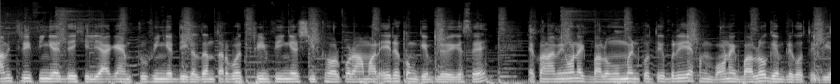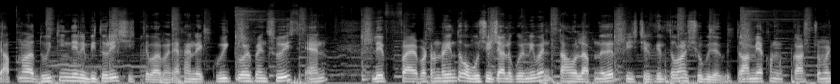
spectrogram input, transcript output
আমি থ্রি ফিঙ্গার দিয়ে খেলি, আগে আমি টু ফিঙ্গার দিয়ে খেলতাম, তারপর থ্রি ফিঙ্গার শিফট হওয়ার পর আমার এরকম গেম প্লে হয়ে গেছে। এখন আমি অনেক ভালো মুভমেন্ট করতে পারি, এখন অনেক ভালো গেম প্লে করতে পারি। আপনারা দুই, তিন দিনের ভিতরেই শিখতে পারবেন। এখানে quick weapon switch and left fire বাটনটা কিন্তু অবশ্যই চালু করে নেবেন, তাহলে আপনাদের ফ্রি স্টাইল খেলতে অনেক সুবিধা হবে। তো আমি এখন কাস্টমার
